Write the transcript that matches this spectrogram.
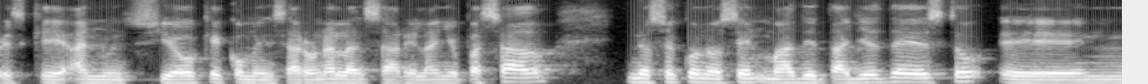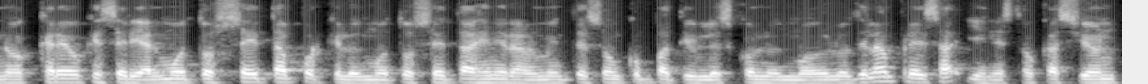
pues, que anunció que comenzaron a lanzar el año pasado no se conocen más detalles de esto. Eh, no creo que sería el Moto Z porque los Moto Z generalmente son compatibles con los módulos de la empresa y en esta ocasión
